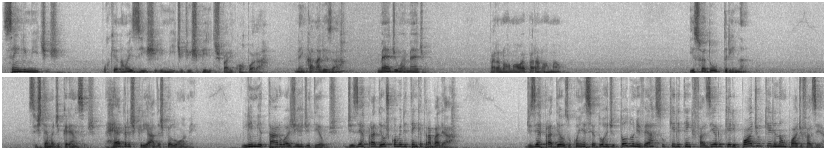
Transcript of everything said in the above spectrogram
sem limites, porque não existe limite de espíritos para incorporar, nem canalizar. Médium é médium, paranormal é paranormal. Isso é doutrina. Sistema de crenças, regras criadas pelo homem. Limitar o agir de Deus, dizer para Deus como ele tem que trabalhar Dizer para Deus, o conhecedor de todo o universo, o que ele tem que fazer, o que ele pode e o que ele não pode fazer.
